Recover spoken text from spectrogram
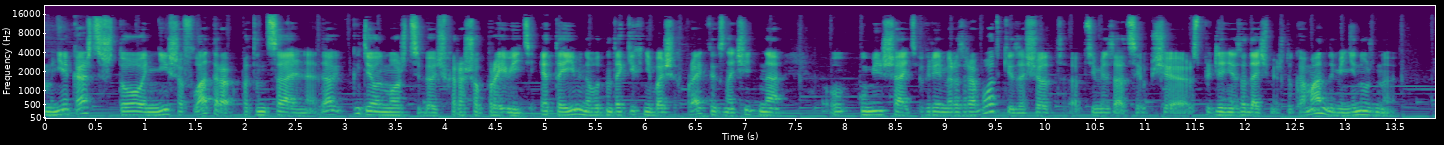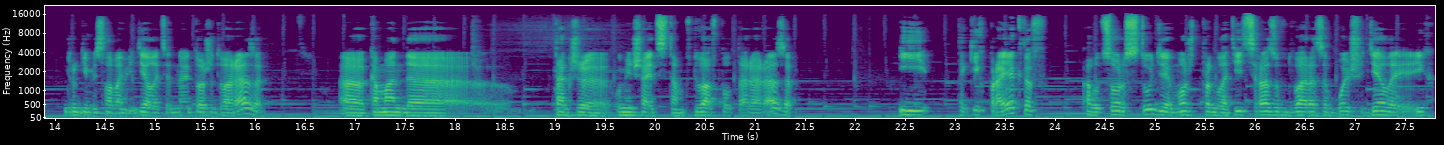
Мне кажется, что ниша Flutter потенциальная, да, где он может себя очень хорошо проявить, это именно вот на таких небольших проектах значительно уменьшать время разработки за счет оптимизации вообще распределения задач между командами. Не нужно, другими словами, делать одно и то же два раза. А, команда также уменьшается там в два-полтора раза. И таких проектов аутсорс-студия может проглотить сразу в два раза больше, делая их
